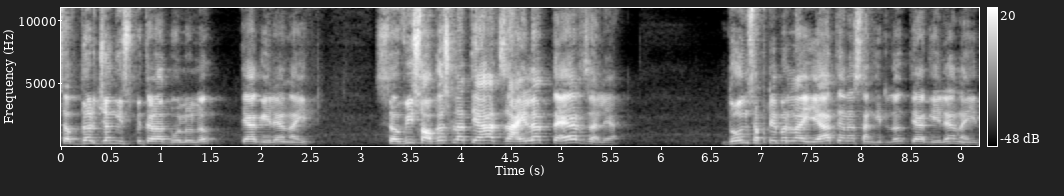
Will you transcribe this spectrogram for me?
सफदरजंग इस्पितळात बोलवलं त्या गेल्या नाहीत. सव्वीस ऑगस्टला त्या जायला तयार झाल्या. दोन सप्टेंबरला या त्यांना सांगितलं त्या गेल्या नाहीत.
